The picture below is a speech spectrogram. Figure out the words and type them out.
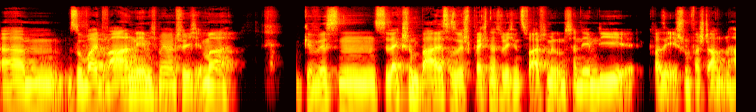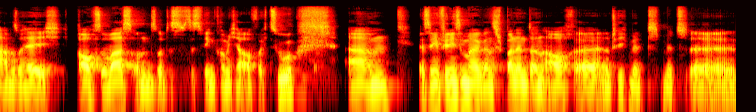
ähm, soweit wahrnehmen. Ich meine natürlich immer gewissen Selection Bias. Also wir sprechen natürlich im Zweifel mit Unternehmen, die quasi eh schon verstanden haben, so hey, ich brauche sowas und so, das, deswegen komme ich ja auf euch zu. Ähm, deswegen finde ich es immer ganz spannend, dann auch äh, natürlich mit, mit äh,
